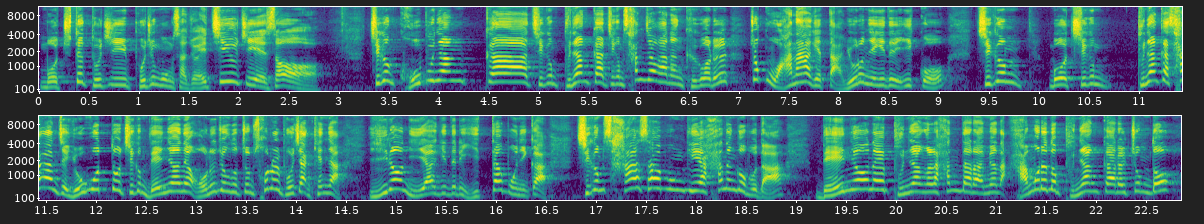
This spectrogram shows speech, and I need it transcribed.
뭐 주택도시보증공사죠. HUG에서 지금 고분양가 지금 분양가 지금 산정하는 그거를 조금 완화하겠다 이런 얘기들이 있고 지금 뭐 지금 분양가 상한제 요것도 지금 내년에 어느 정도 좀 손을 보지 않겠냐 이런 이야기들이 있다 보니까 지금 4, 4분기에 하는 것보다 내년에 분양을 한다라면 아무래도 분양가를 좀더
